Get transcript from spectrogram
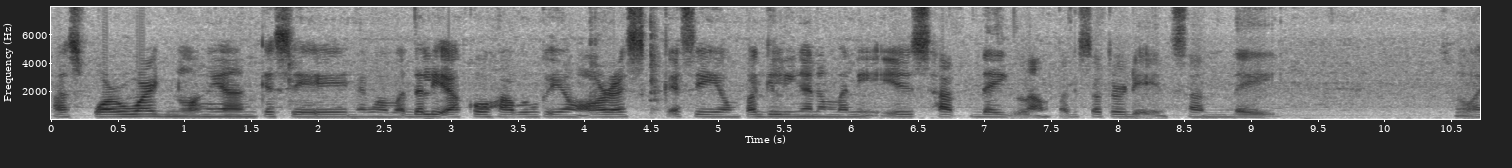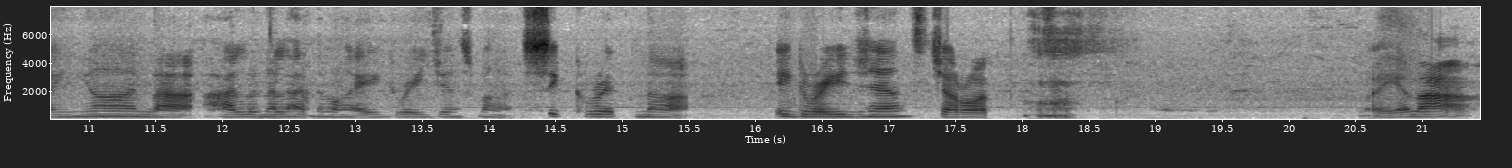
Fast forward na lang yan kasi nagmamadali ako habang ko yung oras kasi yung pagilingan ng mani is half day lang pag Saturday and Sunday. So, ayan, na halo na lahat ng mga ingredients, mga secret na ingredients, charot. ayan na.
